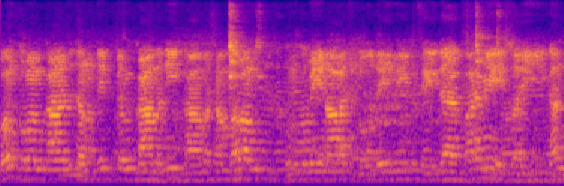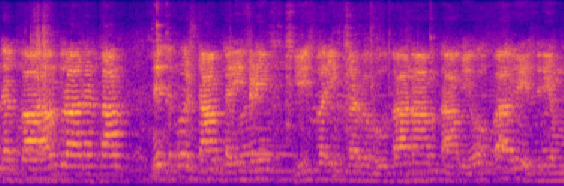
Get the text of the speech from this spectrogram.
विहार परमेश्वरी कुङ्कुमं काञ्चितं दिव्यं कामनी कामसम्भवम् कुङ्कुमेनाचितो देवी प्रसीद परमेश्वरी गन्धद्वारां दुरादत्तां नित्यपुष्टां करीषणीम् ईश्वरीं सर्वभूतानां तामयोपवेश्रियम्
